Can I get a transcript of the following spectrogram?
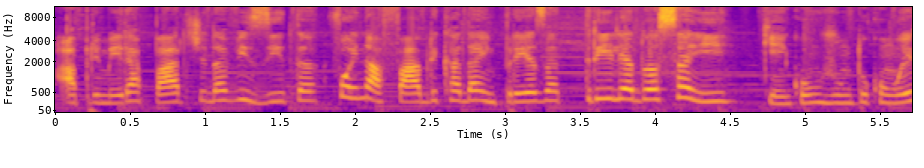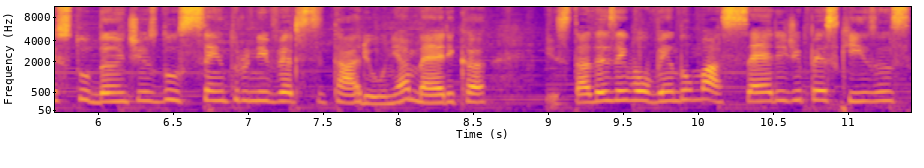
A primeira parte da visita foi na fábrica da empresa Trilha do Açaí, que, em conjunto com estudantes do Centro Universitário Uniamérica, está desenvolvendo uma série de pesquisas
